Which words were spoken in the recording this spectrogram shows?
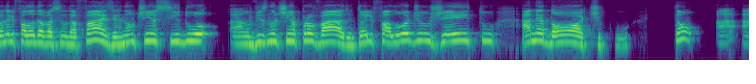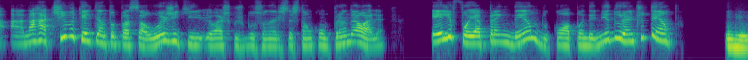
quando ele falou da vacina da Pfizer, não tinha sido. A Anvisa não tinha aprovado. Então, ele falou de um jeito anedótico. Então, a, a, a narrativa que ele tentou passar hoje, que eu acho que os bolsonaristas estão comprando, é: olha, ele foi aprendendo com a pandemia durante o tempo. Uhum.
